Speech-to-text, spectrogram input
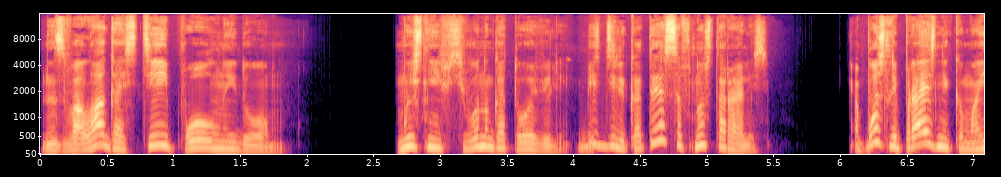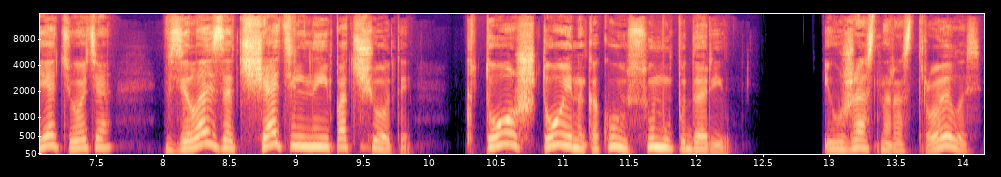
Назвала гостей полный дом. Мы с ней всего наготовили, без деликатесов, но старались. А после праздника моя тетя — взялась за тщательные подсчеты, кто, что и на какую сумму подарил. И ужасно расстроилась,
